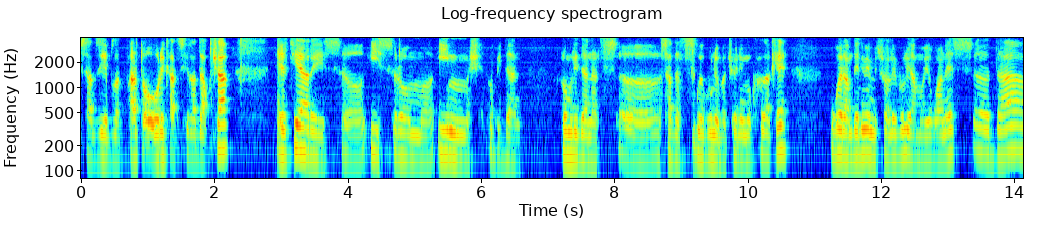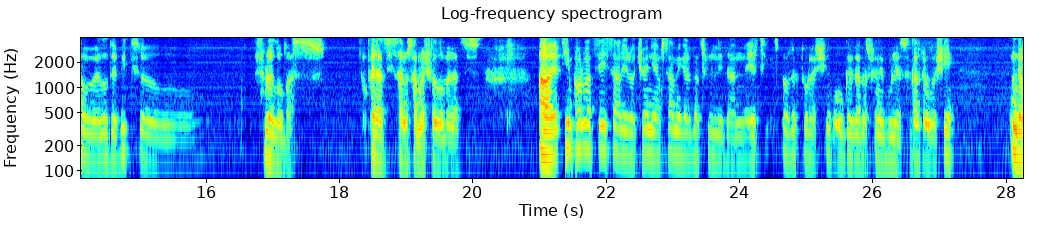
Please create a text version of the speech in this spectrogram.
საძიებლად მარტო ორი კაცი რა დაგვჭა ერთი არის ის რომ იმ შენობიდან რომლიდანაც სადაც გვეგუნება ჩვენი მოქალაქე უკვე რამდენიმე მიცვალებული ამოიყვანეს და ველოდებით სულელობას ოპერაციის ანუ სამაშველო ოპერაციის. ა ერთი ინფორმაცია ის არის რომ ჩვენი ამ სამი გარდაცვლილიდან ერთი პროექტურაში უკვე გადასვენებულია საქართველოში და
